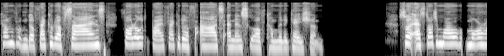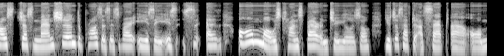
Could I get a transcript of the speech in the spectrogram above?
come from the Faculty of Science, followed by Faculty of Arts, and then School of Communication. So as Dr. Morehouse just mentioned, the process is very easy. It's uh, almost transparent to you. So you just have to accept uh, or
